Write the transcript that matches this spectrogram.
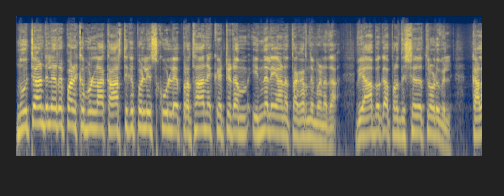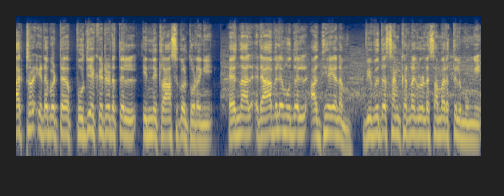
നൂറ്റാണ്ടിലേറെ പഴക്കമുള്ള കാർത്തികപ്പള്ളി സ്കൂളിലെ പ്രധാന കെട്ടിടം ഇന്നലെയാണ് തകർന്നു വീണത്. വ്യാപക പ്രതിഷേധത്തിനൊടുവിൽ കളക്ടർ ഇടപെട്ട് പുതിയ കെട്ടിടത്തിൽ ഇന്ന് ക്ലാസുകൾ തുടങ്ങി. എന്നാൽ രാവിലെ മുതൽ അധ്യയനം വിവിധ സംഘടനകളുടെ സമരത്തിൽ മുങ്ങി.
